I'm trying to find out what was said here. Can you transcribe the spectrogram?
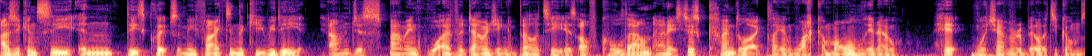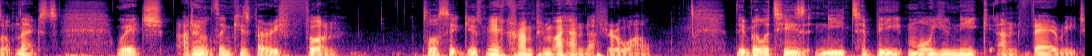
As you can see in these clips of me fighting the QBD, I'm just spamming whatever damaging ability is off cooldown, and it's just kind of like playing whack-a-mole, you know, hit whichever ability comes up next, which I don't think is very fun. Plus, it gives me a cramp in my hand after a while. The abilities need to be more unique and varied.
